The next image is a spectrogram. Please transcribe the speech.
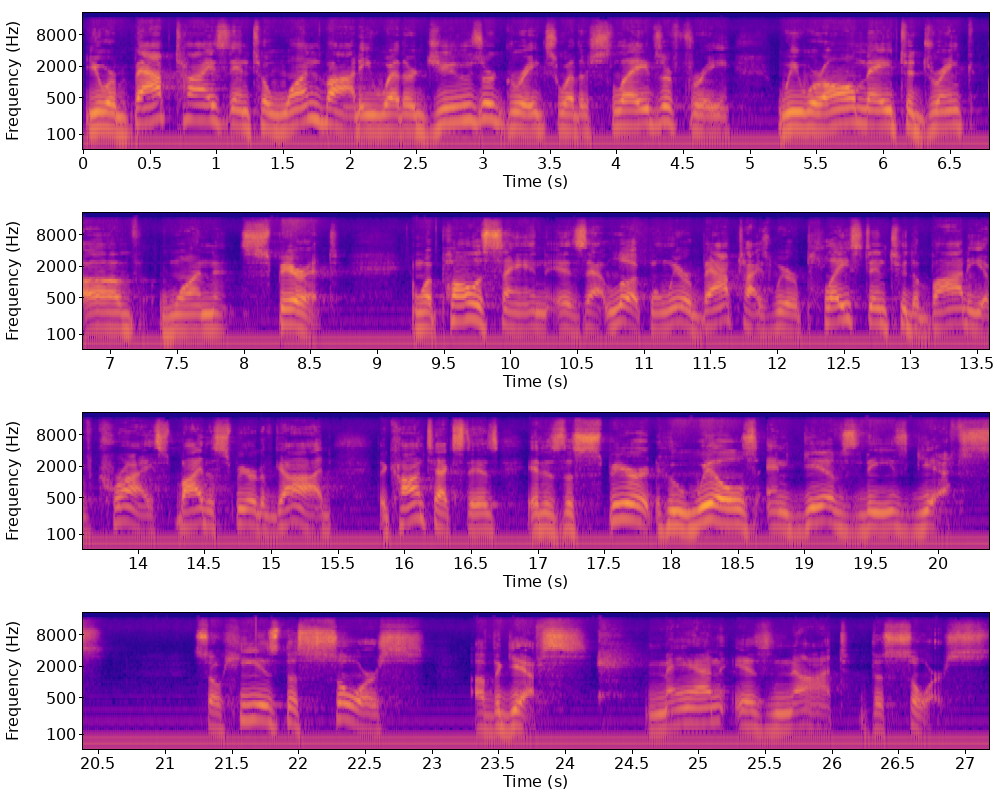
you were baptized into one body, whether Jews or Greeks, whether slaves or free. We were all made to drink of one Spirit. And what Paul is saying is that, look, when we were baptized, we were placed into the body of Christ by the Spirit of God. The context is it is the Spirit who wills and gives these gifts. So he is the source of the gifts. Man is not the source.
